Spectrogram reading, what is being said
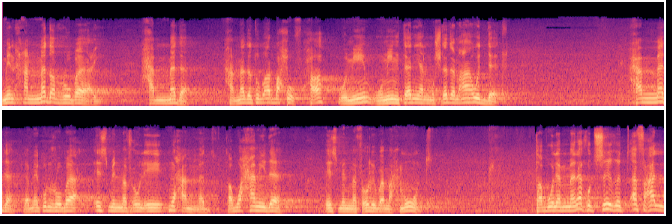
من حمد الرباعي. حمد. حمد تبقى أربع حروف. ح وميم وميم تانية المشددة معاه والدال. حمد. لما يكون رباعي. اسم المفعول إيه؟ محمد. طب وحمد. اسم المفعول يبقى محمود. طب ولما ناخد صيغة أفعل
